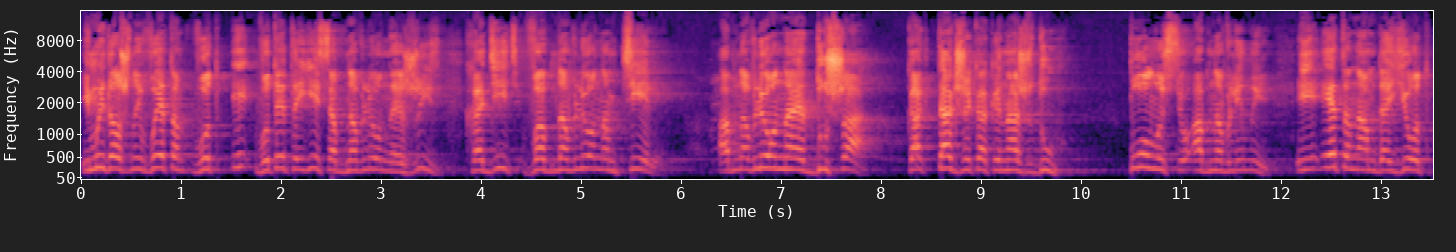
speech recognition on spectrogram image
И мы должны в этом, вот, и, вот это и есть обновленная жизнь, ходить в обновленном теле. Обновленная душа, как, так же, как и наш дух. Полностью обновлены. И это нам дает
